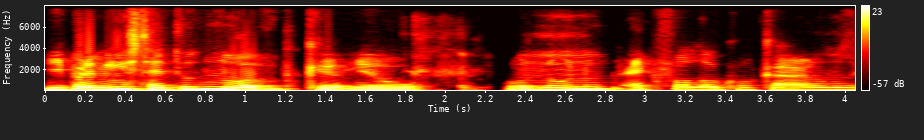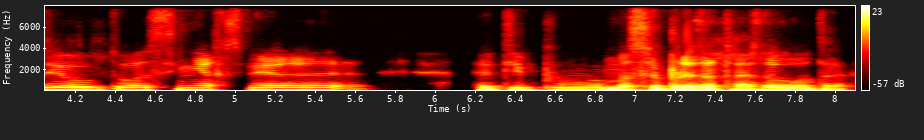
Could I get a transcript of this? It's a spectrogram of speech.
E para mim isto é tudo novo, porque eu, o Nuno é que falou com o Carlos e eu estou assim a receber é, é, tipo uma surpresa atrás da outra.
